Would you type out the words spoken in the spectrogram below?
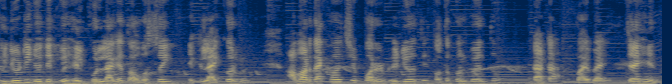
ভিডিওটি যদি একটু হেল্পফুল লাগে, তো অবশ্যই একটু লাইক করবেন। আবার দেখা হচ্ছে পরের ভিডিওতে। ততক্ষণ পর্যন্ত, টাটা বাই বাই জয় হিন্দ।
